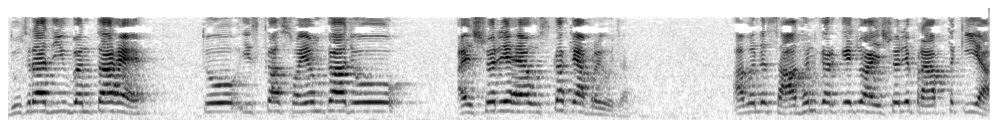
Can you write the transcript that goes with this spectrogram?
दूसरा जीव बनता है तो इसका स्वयं का जो ऐश्वर्य है, उसका क्या प्रयोजन? अब ने साधन करके जो ऐश्वर्य प्राप्त किया,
